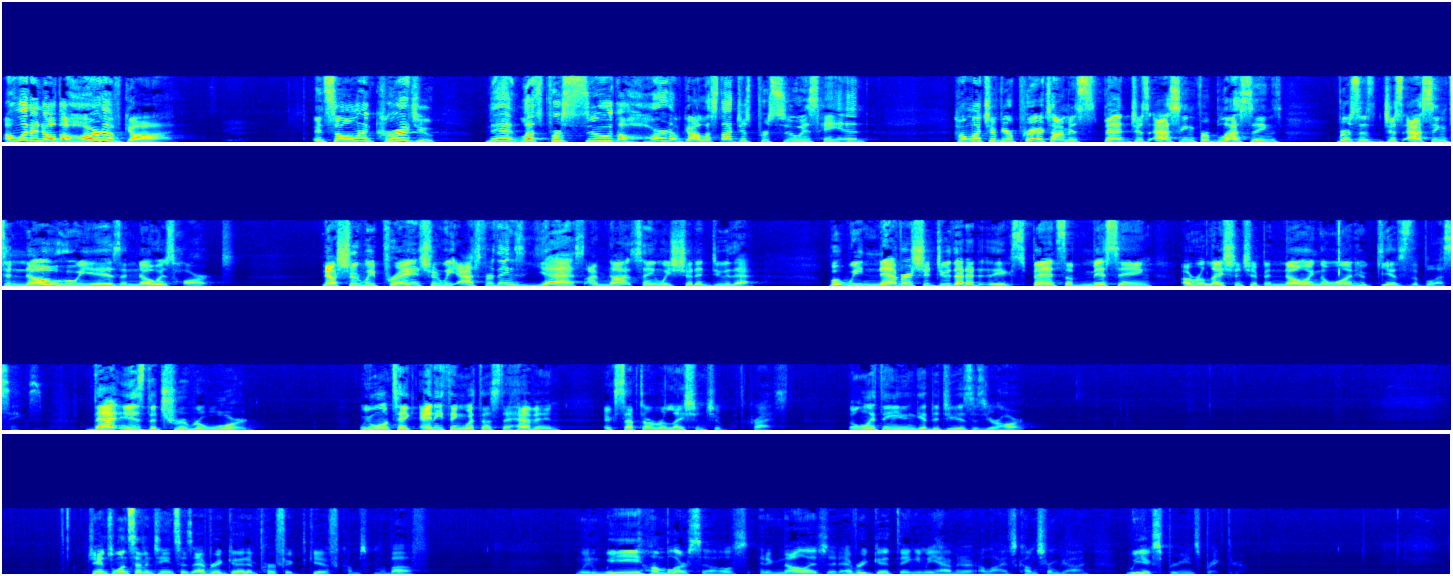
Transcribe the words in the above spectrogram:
I want to know the heart of God. And so I want to encourage you, man, let's pursue the heart of God. Let's not just pursue his hand. How much of your prayer time is spent just asking for blessings versus just asking to know who he is and know his heart? Now, should we pray and should we ask for things? Yes. I'm not saying we shouldn't do that. But we never should do that at the expense of missing a relationship and knowing the one who gives the blessings. That is the true reward. We won't take anything with us to heaven except our relationship with Christ. The only thing you can give to Jesus is your heart. James 1:17 says every good and perfect gift comes from above. When we humble ourselves and acknowledge that every good thing we have in our lives comes from God, we experience breakthrough.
